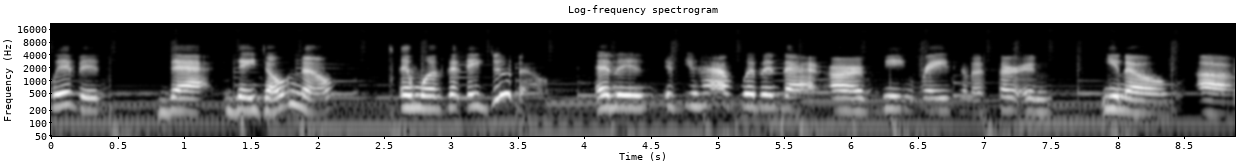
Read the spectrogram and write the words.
women that they don't know and ones that they do know. And then if you have women that are being raised in a certain, you know, um,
